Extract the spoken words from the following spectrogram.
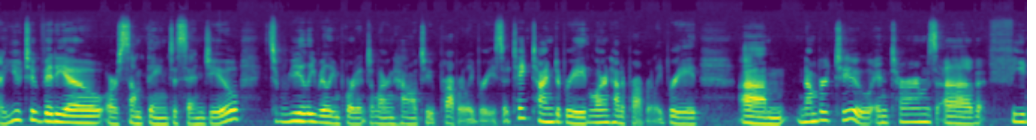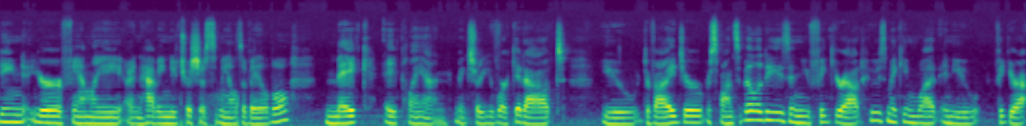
a YouTube video or something to send you. It's really, really important to learn how to properly breathe. So take time to breathe, learn how to properly breathe. Um, number two, in terms of feeding your family and having nutritious meals available, make a plan. Make sure you work it out. You divide your responsibilities and you figure out who's making what and you figure out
